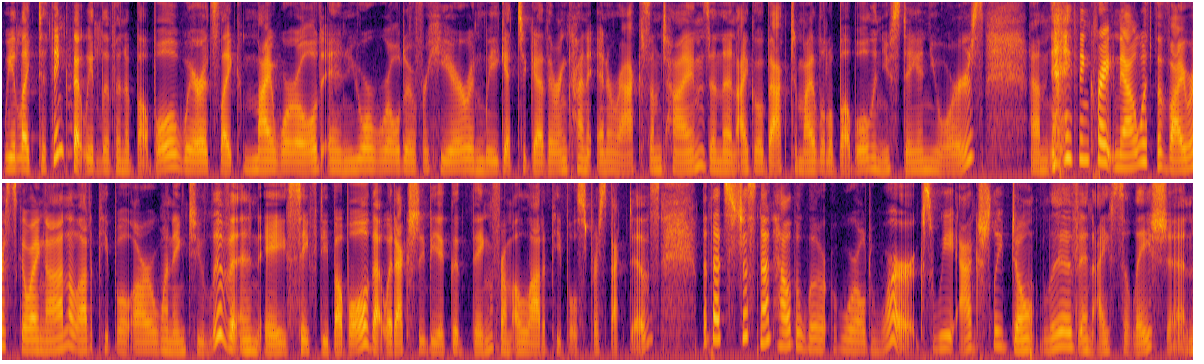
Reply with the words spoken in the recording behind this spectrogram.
We like to think that we live in a bubble where it's like my world and your world over here, and we get together and kind of interact sometimes. And then I go back to my little bubble and you stay in yours. Um, I think right now with the virus going on, a lot of people are wanting to live in a safety bubble. That would actually be a good thing from a lot of people's perspectives. But that's just not how the wor- world works. We actually don't live in isolation,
